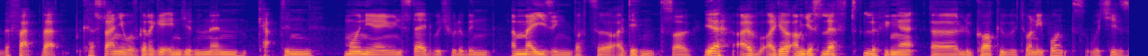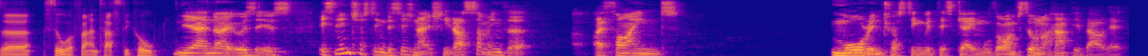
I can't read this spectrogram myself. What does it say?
the fact that Castagna was going to get injured and then captain Meunier instead, which would have been amazing, but uh, I didn't. So yeah, I've, I, am just left looking at uh, Lukaku with 20 points, which is uh, still a fantastic haul. Yeah, no, it was it was it's an interesting decision actually. That's something that I find more interesting with this game, although I'm still not happy about it.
